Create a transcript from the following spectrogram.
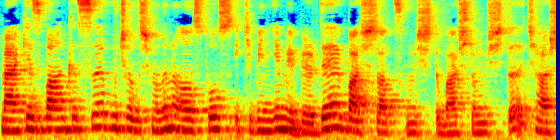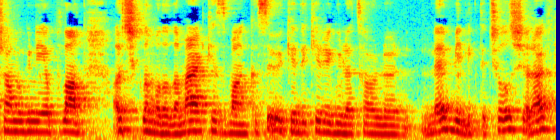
Merkez Bankası bu çalışmaların Ağustos 2021'de başlatmıştı, başlamıştı. Çarşamba günü yapılan açıklamada da Merkez Bankası ülkedeki regülatörlerle birlikte çalışarak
